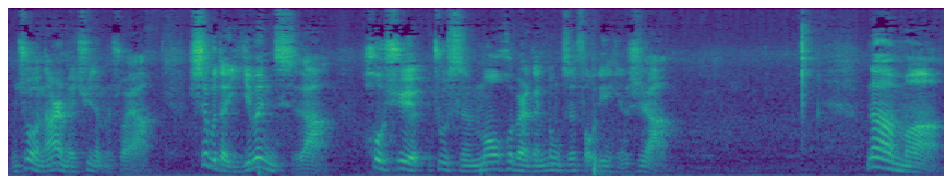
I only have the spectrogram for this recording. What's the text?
你说我哪儿也没去，怎么说呀？是不是的疑问词啊？后续助词 mo 后边跟动词否定形式啊？那么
